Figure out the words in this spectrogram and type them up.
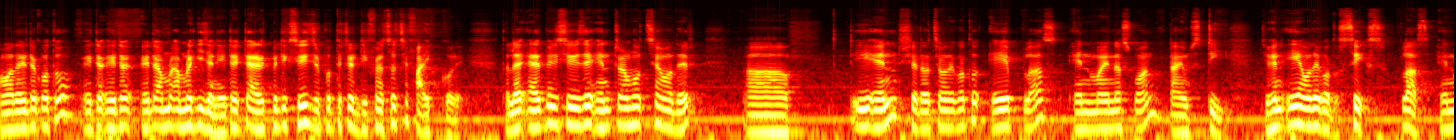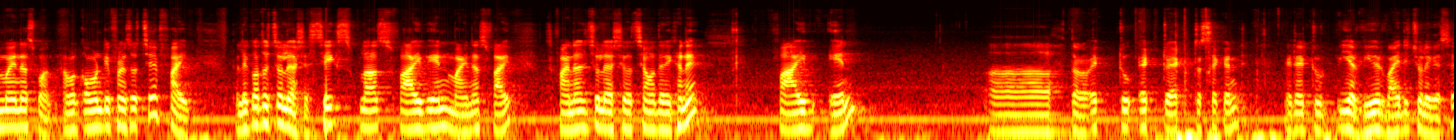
আমাদের এটা কত? এটা এটা এটা আমরা আমরা কি জানি? এটা একটা অ্যারিথমেটিক সিরিজ এর প্রত্যেকটা ডিফারেন্স হচ্ছে ফাইভ করে। তাহলে অ্যারিথমেটিক সিরিজে এন টার্ম হচ্ছে আমাদের টি এন সেটা হচ্ছে আমাদের কত? A plus N minus one times T যেখানে এ আমাদের কত? Six plus N minus one আমার কমন ডিফারেন্স হচ্ছে ফাইভ তাহলে কত চলে আসে? Six plus five N minus five final চলে আসে হচ্ছে আমাদের এখানে ফাইভ এন দাঁড়াও, একটু একটু, একটা সেকেন্ড এটা একটু, ইয়ার ভিউয়ের বাইরে চলে গেছে।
